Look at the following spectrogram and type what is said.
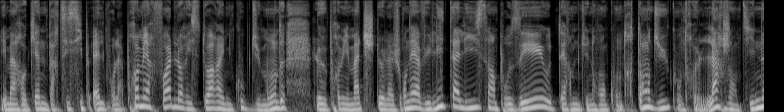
Les Marocaines participent, elles, pour la première fois de leur histoire à une Coupe du Monde. Le premier match de la journée a vu l'Italie s'imposer au terme d'une rencontre tendue contre l'Argentine.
